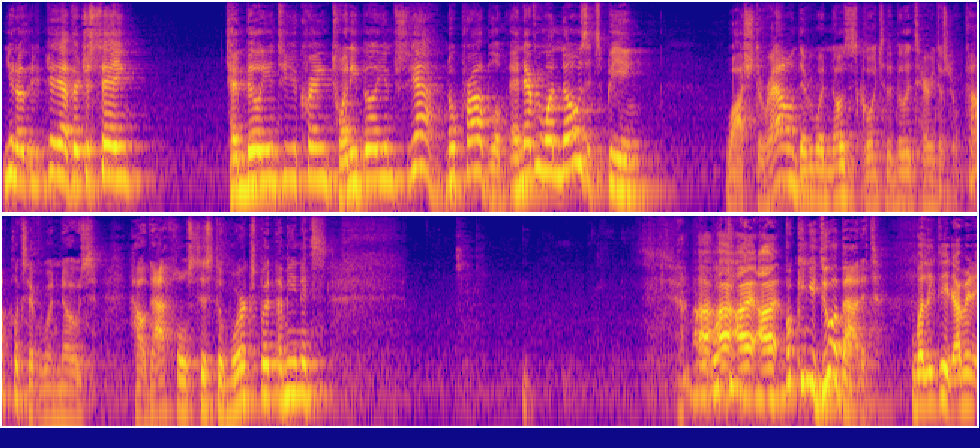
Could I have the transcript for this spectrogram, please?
You know, yeah, they're just saying 10 billion to Ukraine, 20 billion, yeah, no problem. And everyone knows it's being washed around. Everyone knows it's going to the military industrial complex. Everyone knows how that whole system works. But I mean, it's what, can, I, I, what can you do about it? Well, it did. I mean,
